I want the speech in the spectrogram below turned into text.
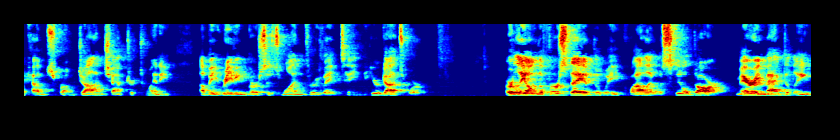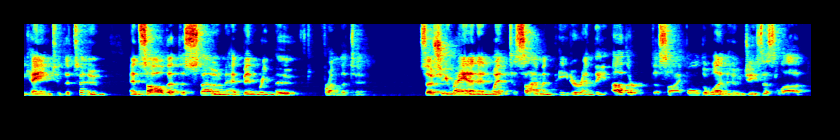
comes from John chapter 20. I'll be reading verses 1 through 18. Hear God's word. Early on the first day of the week, while it was still dark, Mary Magdalene came to the tomb and saw that the stone had been removed from the tomb. So she ran and went to Simon Peter and the other disciple, the one whom Jesus loved,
